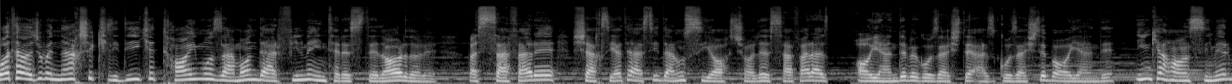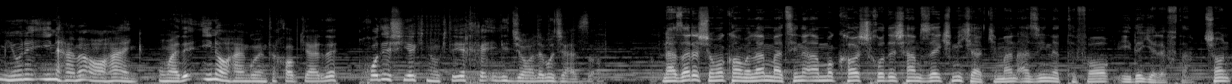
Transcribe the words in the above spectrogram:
با توجه به نقش کلیدی که time و زمان در فیلم Interstellar داره و سفر شخصیت اصلی در اون سیاه چاله سفر از آینده به گذشته از گذشته به آینده اینکه هانسیمر میون این همه آهنگ اومده این آهنگ رو انتخاب کرده خودش یک نکته خیلی جالب و جذاب. نظر شما کاملا متینه اما کاش خودش هم ذکر می‌کرد که من از این اتفاق ایده گرفتم. چون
